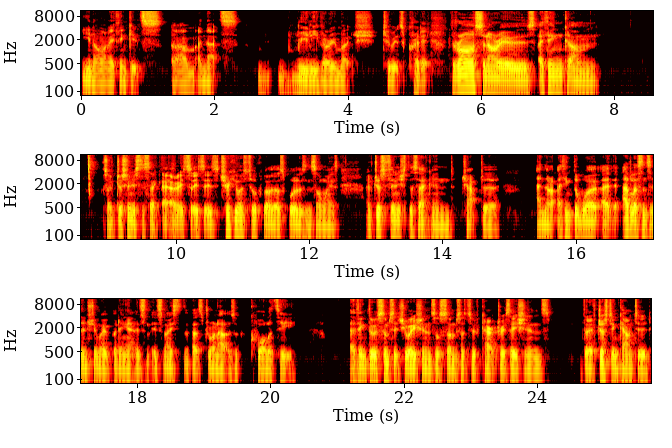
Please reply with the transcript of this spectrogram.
you know and i think it's um and that's really very much to its credit. There are scenarios i think um so I've just finished the second. It's, it's it's a tricky one to talk about without spoilers in some ways. I've just finished the second chapter, and there, I think the word adolescence is an interesting way of putting it. It's it's nice that that's drawn out as a quality. I think there are some situations or some sort of characterizations that I've just encountered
